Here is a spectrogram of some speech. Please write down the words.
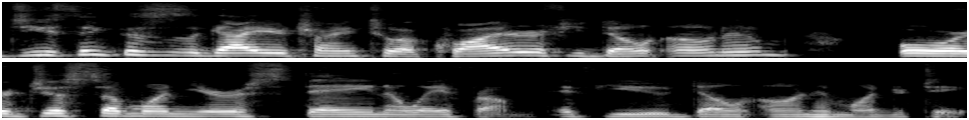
Do you think this is a guy you're trying to acquire if you don't own him, or just someone you're staying away from if you don't own him on your team?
